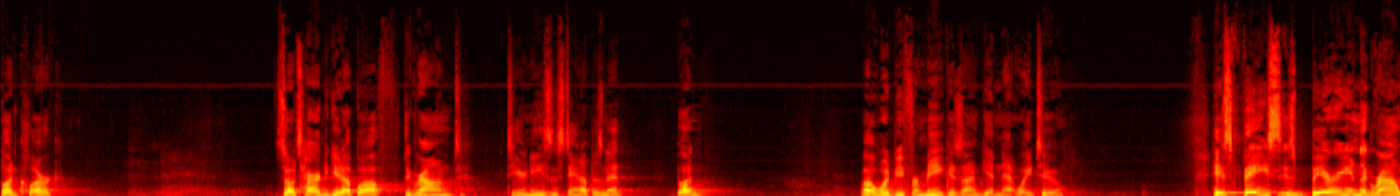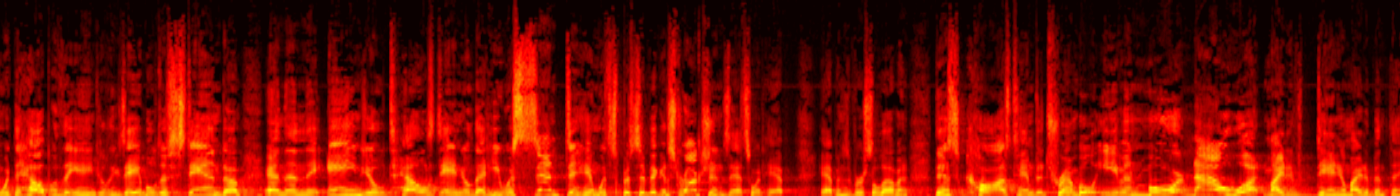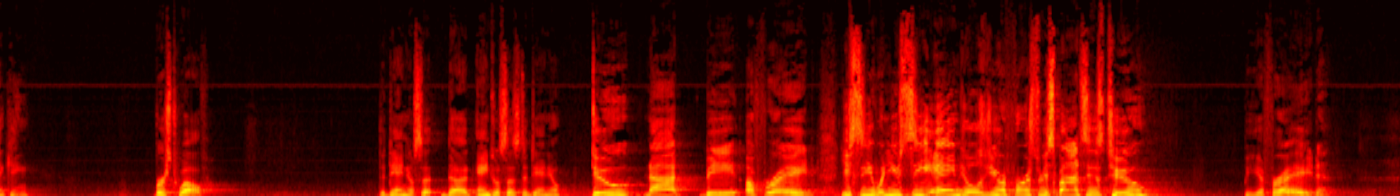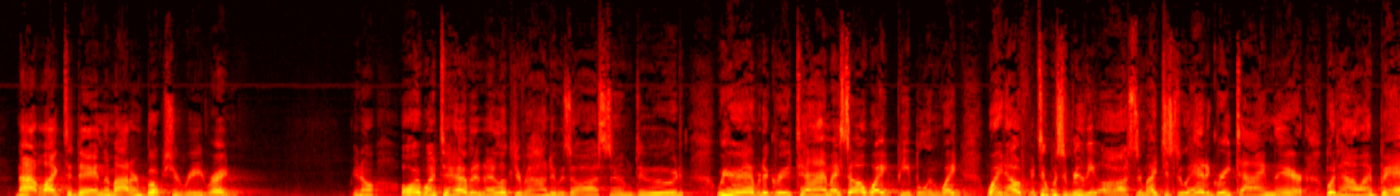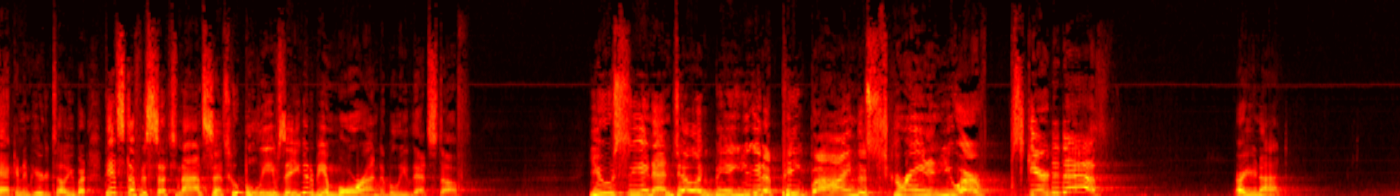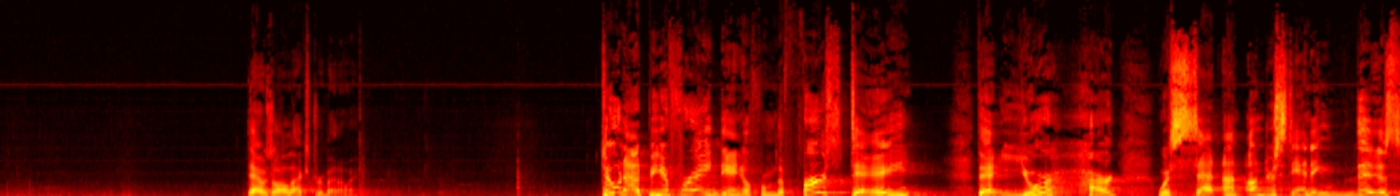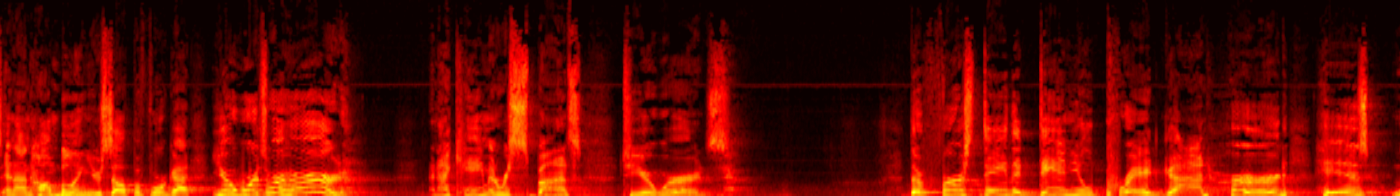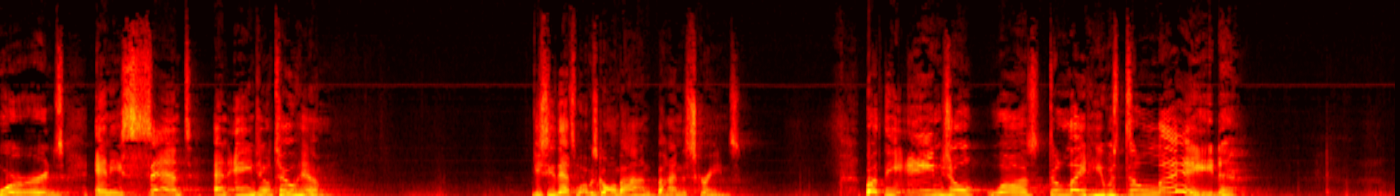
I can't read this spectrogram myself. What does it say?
Bud Clark. So it's hard to get up off the ground to your knees and stand up, isn't it, Bud? Well, it would be for me because I'm getting that way too. His face is buried in the ground. With the help of the angel, he's able to stand up, and then the angel tells Daniel that he was sent to him with specific instructions. That's what hap- happens in verse 11. This caused him to tremble even more. Now, what might have Daniel might have been thinking? Verse 12. The, Daniel the angel says to Daniel, Do not be afraid. You see, when you see angels, your first response is to be afraid. Not like today in the modern books you read, right? You know, oh, I went to heaven and I looked around. It was awesome, dude. We were having a great time. I saw white people in white, white outfits. It was really awesome. I just had a great time there. But now I'm back and I'm here to tell you about it. That stuff is such nonsense. Who believes that? you got to be a moron to believe that stuff. You see an angelic being, you get a peek behind the screen and you are scared to death. Are you not? That was all extra, by the way. Do not be afraid, Daniel, from the first day that your heart was set on understanding this and on humbling yourself before God, your words were heard. And I came in response to your words. The first day that Daniel prayed, God heard his words and he sent an angel to him. You see, that's what was going on behind the screens. But the angel was delayed. He was delayed.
